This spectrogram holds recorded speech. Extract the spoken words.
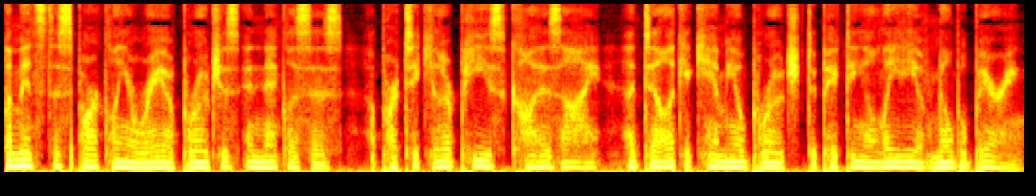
Amidst the sparkling array of brooches and necklaces, a particular piece caught his eye, a delicate cameo brooch depicting a lady of noble bearing.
